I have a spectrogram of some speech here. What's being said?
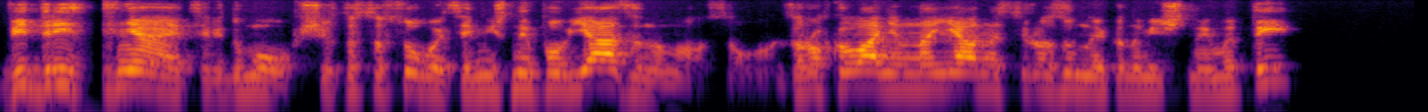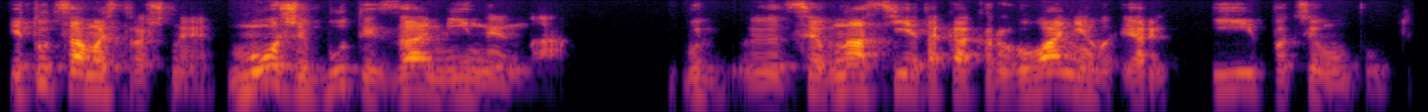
відрізняються від умов, що застосовуються між непов'язаними особами з урахуванням наявності розумної економічної мети, і тут саме страшне може бути замінена. Е, Це в нас є таке коригування в РІ по цьому пункту.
